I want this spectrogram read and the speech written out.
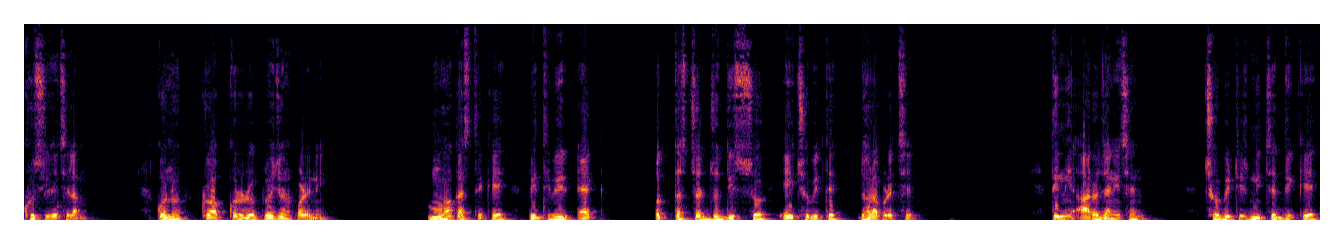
খুশি হয়েছিলাম। কোনো ক্রপ করারও প্রয়োজন পড়েনি। মহাকাশ থেকে পৃথিবীর এক অত্যাশ্চর্য দৃশ্য এই ছবিতে ধরা পড়েছে। তিনি আরও জানিয়েছেন, ছবিটির নিচের দিকে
